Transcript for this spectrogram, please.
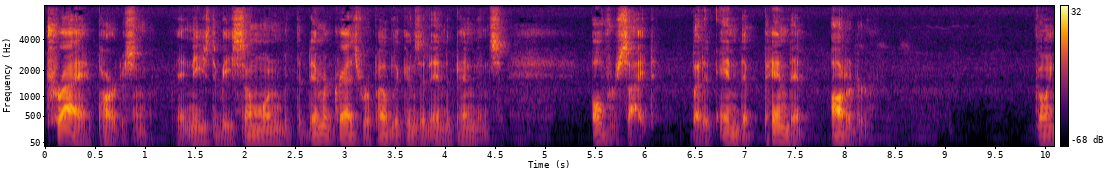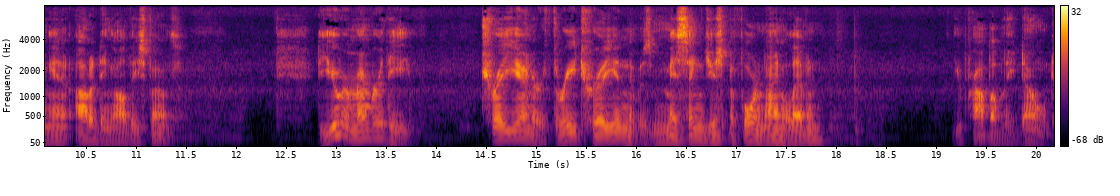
tripartisan. It needs to be someone with the Democrats, Republicans, and independents oversight, but an independent auditor going in and auditing all these funds. Do you remember the trillion or three trillion that was missing just before 9 11? You probably don't.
